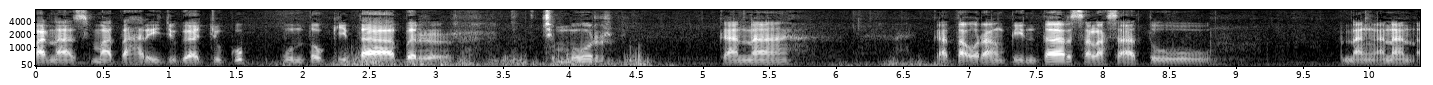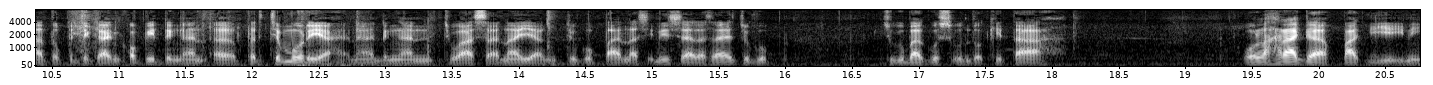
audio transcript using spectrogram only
Panas matahari juga cukup untuk kita berjemur karena kata orang pintar salah satu penanganan atau pencegahan COVID dengan e, berjemur ya. Nah, dengan suasana yang cukup panas ini saya rasa cukup cukup bagus untuk kita olahraga pagi ini.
